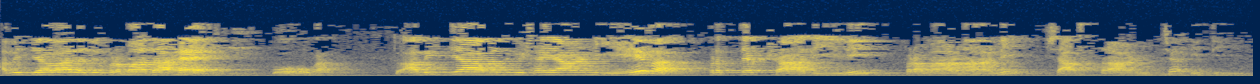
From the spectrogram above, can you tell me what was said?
अविद्या वाला जो प्रमादा है, वो होगा। तो अविद्यावत विषयाणी प्रत्यक्षादीनी, प्रमाणानी, शास्त्राणी च इति।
